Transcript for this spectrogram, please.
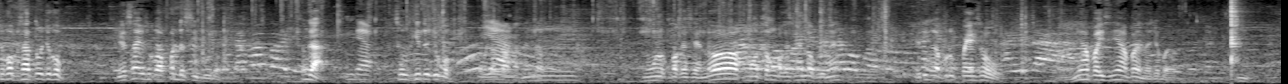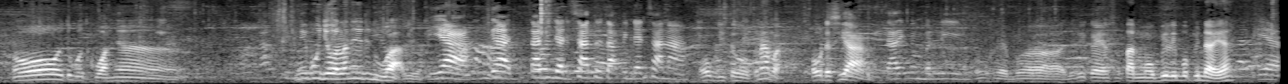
Cukup satu cukup. Biasanya suka pedes ibu dong. Enggak. enggak. Segitu cukup. Iya. Hmm, muluk pakai sendok, motong pakai sendok ini. Jadi nggak perlu peso. Ini apa isinya apa? Nah coba. Hmm. Oh itu buat kuahnya. Ini ibu jualannya jadi dua gitu. Iya, enggak. Tadi jadi satu tak pindahin sana. Oh gitu. Kenapa? Oh udah siang. Cari pembeli. Oh hebat. Jadi kayak setan mobil ibu pindah ya? Iya.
